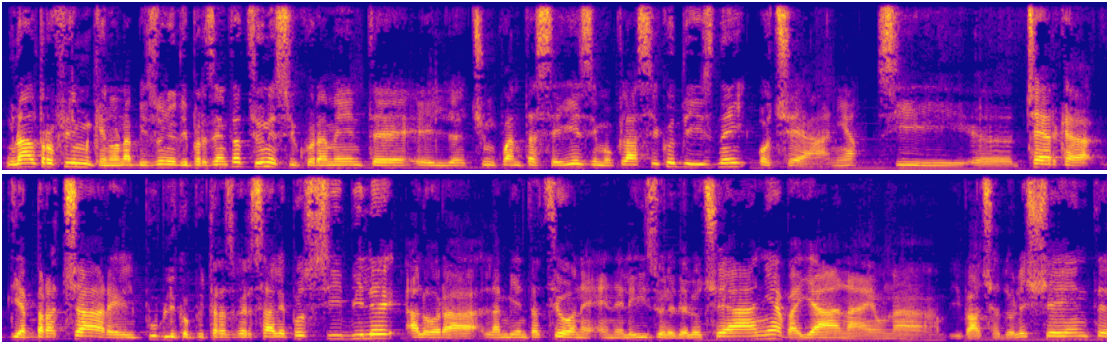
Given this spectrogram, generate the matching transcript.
Un altro film che non ha bisogno di presentazione è sicuramente il 56esimo classico Disney, Oceania. Si eh, cerca di abbracciare il pubblico più trasversale possibile, allora l'ambientazione è nelle isole dell'Oceania, Vaiana è una vivace adolescente,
